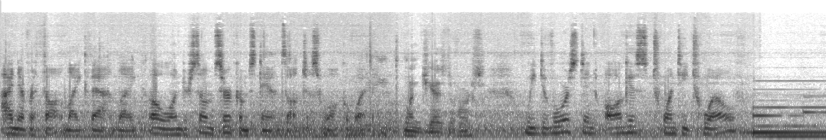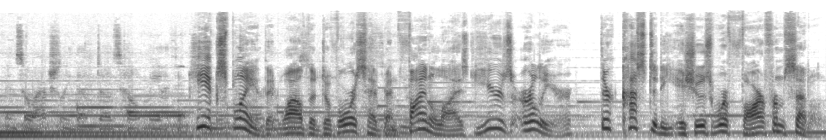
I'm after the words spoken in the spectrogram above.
I never thought like that, like, oh, under some circumstance, I'll just walk away. When did you guys divorce? We divorced in August 2012, and so actually that does help me. I think He explained that while the divorce had been finalized years earlier, their custody issues were far from settled.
